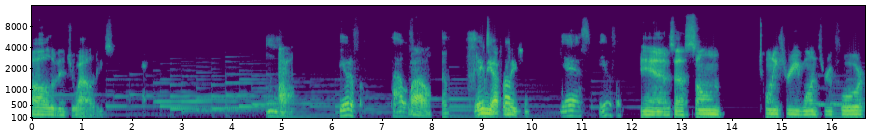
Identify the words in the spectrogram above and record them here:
all eventualities. Wow. Beautiful. Powerful. Wow. Daily affirmation. Yes, beautiful and it's uh, Psalm 23, 1 through 4,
